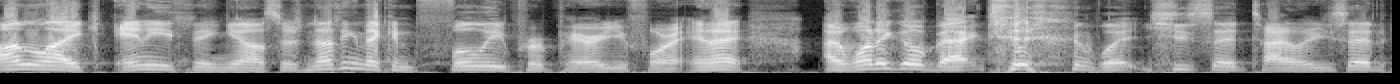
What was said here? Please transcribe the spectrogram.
unlike anything else. There's nothing that can fully prepare you for it. And I I want to go back to what you said, Tyler. You said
